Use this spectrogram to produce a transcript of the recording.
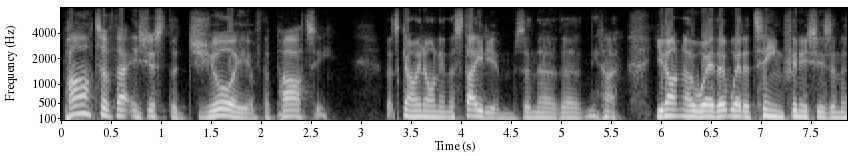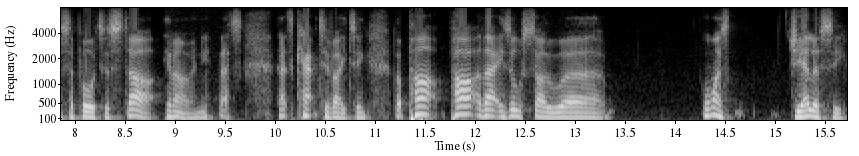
Part of that is just the joy of the party that's going on in the stadiums and the the you know you don't know where the where the team finishes and the supporters start you know and that's that's captivating. But part part of that is also uh, almost jealousy.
